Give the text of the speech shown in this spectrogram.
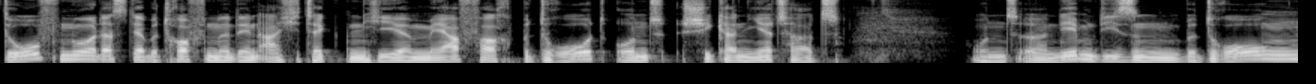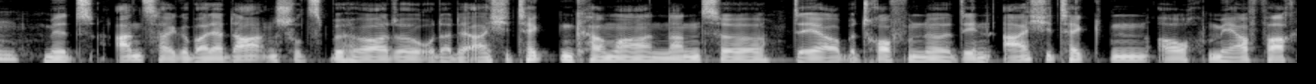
Doof nur, dass der Betroffene den Architekten hier mehrfach bedroht und schikaniert hat. Und äh, neben diesen Bedrohungen mit Anzeige bei der Datenschutzbehörde oder der Architektenkammer nannte der Betroffene den Architekten auch mehrfach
